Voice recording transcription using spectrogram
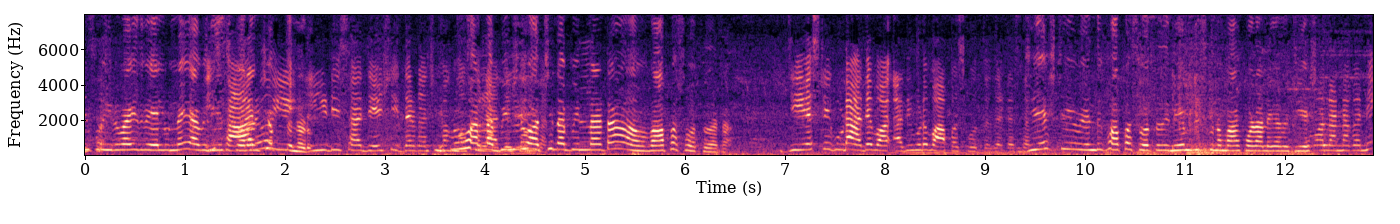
ఇప్పుడు. ఇరవై ఐదు వేలు ఉన్నాయి అవి తీసుకోవాలని చెప్తున్నాడు ఈడీ సార్ చేసి ఇద్దరు కలిసి బిల్లు. వచ్చిన బిల్లు అట వాపస్ పోతుందట జిఎస్టీ కూడా అదే అది కూడా వాపస్ పోతుందట జిఎస్టీ ఎందుకు వాపస్ పోతుంది? మేము తీసుకున్న మాకు కొడాలి కదా జిఎస్టీ వాళ్ళన్నా కానీ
